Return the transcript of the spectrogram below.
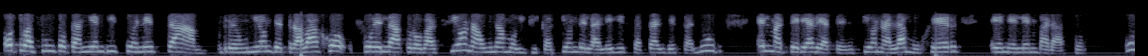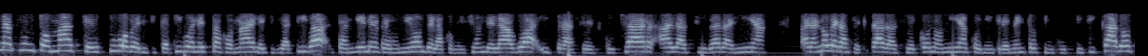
Otro asunto también visto en esta reunión de trabajo fue la aprobación a una modificación de la ley estatal de salud en materia de atención a la mujer en el embarazo. Un asunto más que estuvo verificativo en esta jornada legislativa, también en reunión de la Comisión del Agua y tras escuchar a la ciudadanía para no ver afectada su economía con incrementos injustificados,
